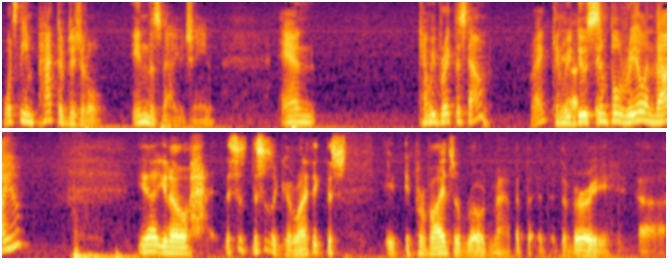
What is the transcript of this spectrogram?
What's the impact of digital in this value chain? And can we break this down right? Can yeah, we do simple real and value? Yeah you know this is this is a good one. I think this it, it provides a roadmap at the at the very uh,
